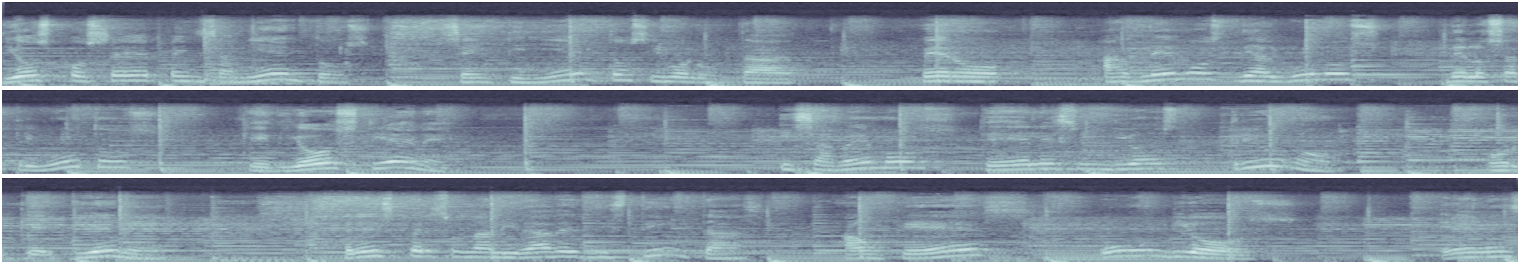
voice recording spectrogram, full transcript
Dios posee pensamientos, sentimientos y voluntad, pero hablemos de algunos de los atributos que Dios tiene. Y sabemos que Él es un Dios triuno, porque tiene tres personalidades distintas, aunque es un Dios. Él es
